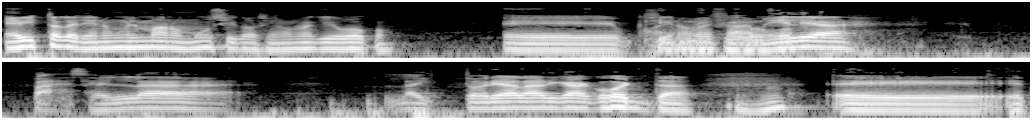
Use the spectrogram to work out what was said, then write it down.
He visto que tiene un hermano músico, si no me equivoco. Eh, si no mi familia, para hacer la, historia larga corta, eh,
